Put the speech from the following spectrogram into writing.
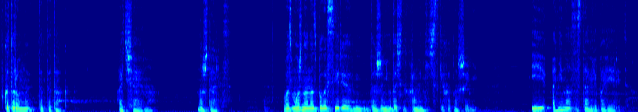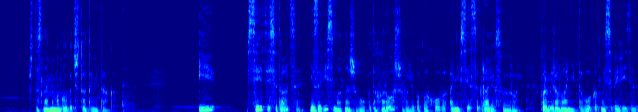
в котором мы тогда так отчаянно нуждались. Возможно, у нас была серия даже неудачных романтических отношений. И они нас заставили поверить, что с нами могло быть что-то не так. И все эти ситуации, независимо от нашего опыта, хорошего либо плохого, они все сыграли свою роль в формировании того, как мы себя видим.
